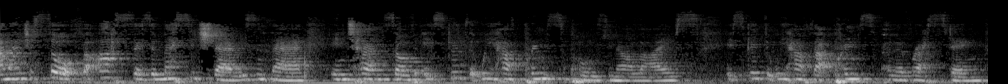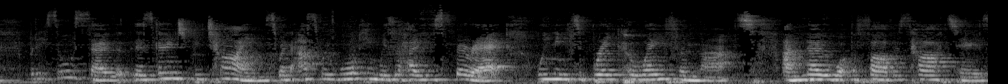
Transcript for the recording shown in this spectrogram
And I just thought for us, there's a message there, isn't there, in terms of it's good that we have principles in our lives. It's good that we have that principle of resting, but it's also that there's going to be times when, as we're walking with the Holy Spirit, we need to break away from that and know what the Father's heart is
